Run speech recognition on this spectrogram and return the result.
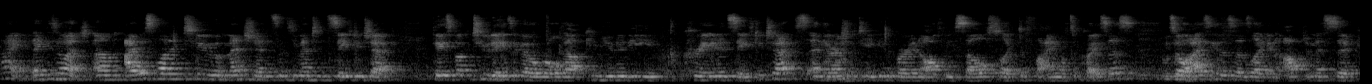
Hi, thank you so much. Um, I just wanted to mention, since you mentioned safety check, Facebook two days ago rolled out community created safety checks and they're actually taking the burden off themselves to like define what's a crisis. So I see this as like an optimistic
